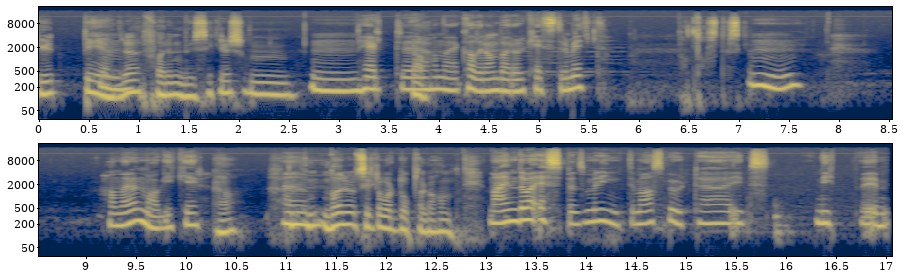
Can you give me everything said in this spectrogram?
gud bedre for en musiker som Mm, helt, eh, han er, kaller han bare orkesteret mitt. Fantastisk. Mm. Han er en magiker. Ja. Um, Når cirka var det du oppdaga han? Nei, det var Espen som ringte meg og spurte i s- nitt- eh,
